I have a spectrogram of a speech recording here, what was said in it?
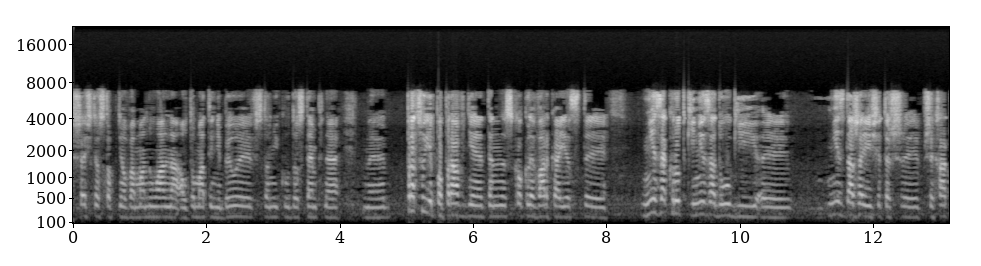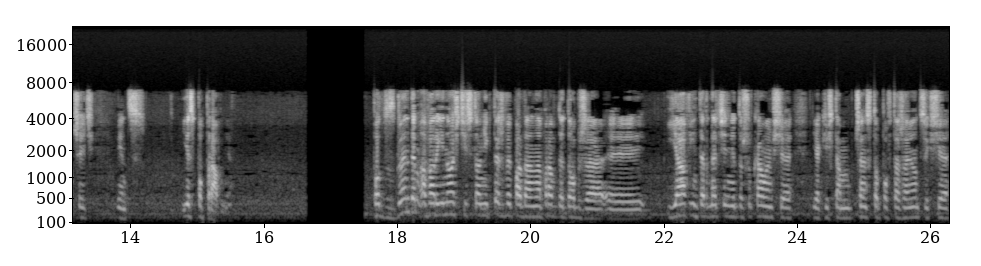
sześciostopniowa, manualna, automaty nie były w stoniku dostępne. Pracuje poprawnie, ten skok lewarka jest y, nie za krótki, nie za długi, y, nie zdarza jej się też y, przyhaczyć, więc jest poprawnie. Pod względem awaryjności stonik też wypada naprawdę dobrze. Ja w internecie nie doszukałem się jakichś tam często powtarzających się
